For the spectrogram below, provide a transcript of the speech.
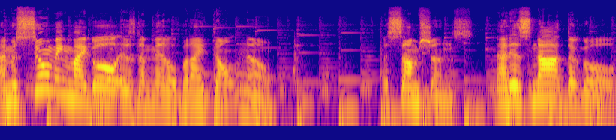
I'm assuming my goal is the middle, but I don't know. Assumptions. That is not the goal.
